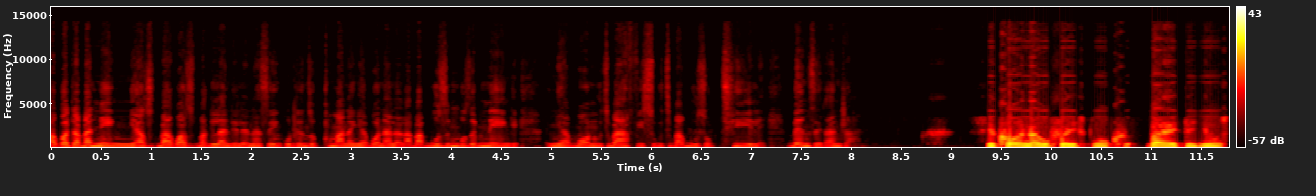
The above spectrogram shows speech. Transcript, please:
Kodwa abaningi ngiyazi ukuthi bakwazi bakulandela nasey'nkundleni zokuxhumana ngiyabona la babuza imibuzo eminingi. Ngiyabona ukuthi bayafisa ukuthi babuze okuthile. Benze kanjani? Sikhona ku-Facebook bayede news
